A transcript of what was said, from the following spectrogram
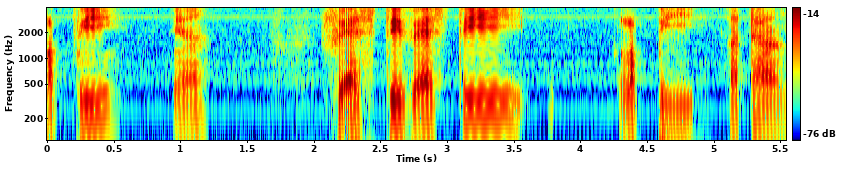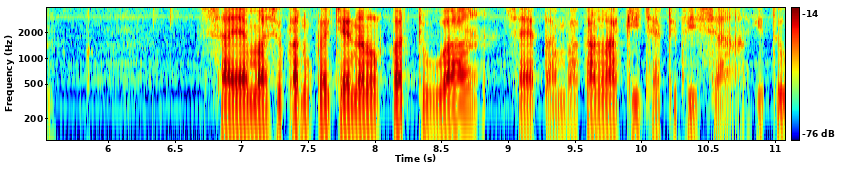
lebih ya VST VST lebih kadang. Saya masukkan ke channel kedua saya tambahkan lagi jadi bisa gitu.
